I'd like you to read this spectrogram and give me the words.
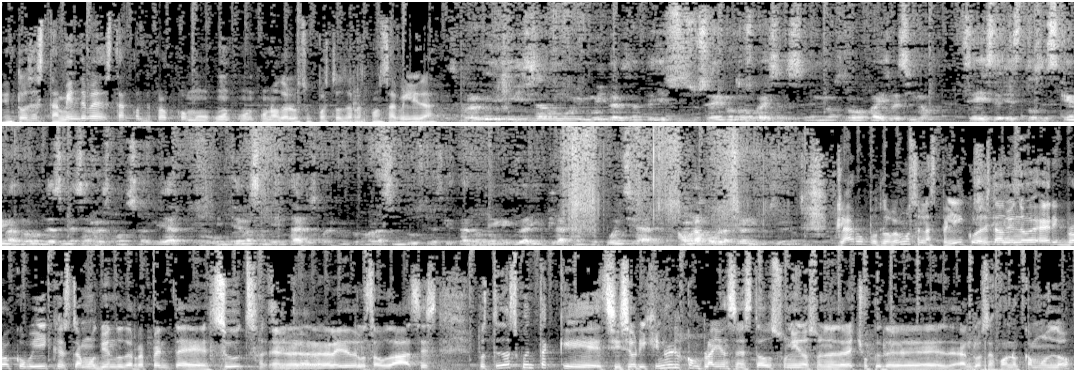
Entonces también debe de estar contemplado como uno de los supuestos de responsabilidad. Y es algo muy, muy interesante, y eso sí sucede en otros países, en nuestro país vecino si hay estos esquemas, ¿no? Donde hacen esa responsabilidad en temas ambientales, por ejemplo, ¿no? Las industrias que tanto tienen que ayudar y la consecuencia a una población inclusive, ¿no? Claro, pues lo vemos en las películas. estamos viendo Eric Brockovich, estamos viendo de repente Suits, la ley de los audaces. Pues te das cuenta que si se originó el compliance en Estados Unidos o en el derecho de, anglosajón o common law,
